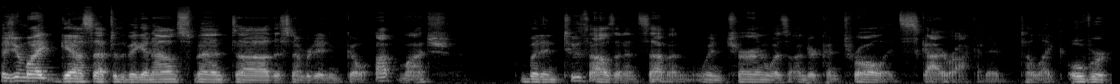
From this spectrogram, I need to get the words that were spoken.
As you might guess, after the big announcement, uh, this number didn't go up much. But in 2007, when churn was under control, it skyrocketed to like over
